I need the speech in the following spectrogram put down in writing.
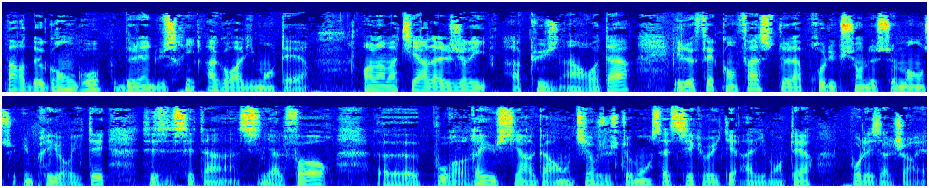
par de grands groupes de l'industrie agroalimentaire. En la matière, l'Algérie accuse un retard et le fait qu'on fasse de la production de semences une priorité, c'est un signal fort euh, pour réussir à garantir justement cette sécurité alimentaire pour les Algériens.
